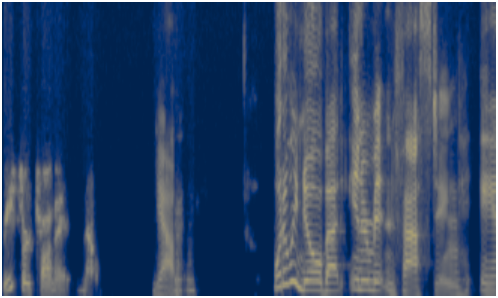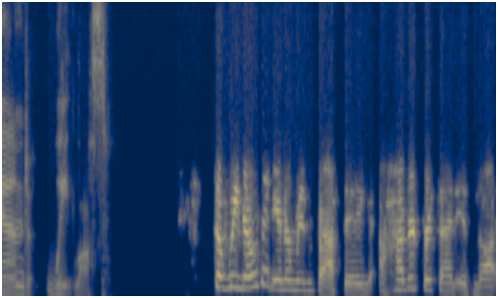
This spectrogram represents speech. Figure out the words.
research on it. No. Yeah. Mm-hmm. What do we know about intermittent fasting and weight loss? So we know that intermittent fasting 100% is not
